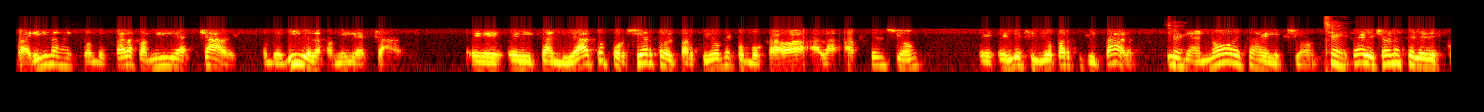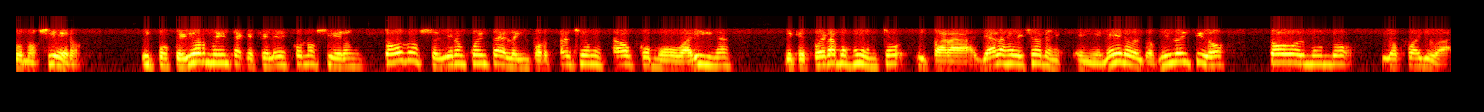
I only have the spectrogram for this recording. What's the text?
Barinas es donde está la familia Chávez, donde vive la familia Chávez. Eh, el candidato, por cierto, del partido que convocaba a la abstención, eh, él decidió participar y ganó esas elecciones. Esas elecciones se le desconocieron. Y posteriormente a que se le desconocieron, todos se dieron cuenta de la importancia de un Estado como Barinas, de que fuéramos juntos y para ya las elecciones en enero del 2022, todo el mundo lo fue a ayudar.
